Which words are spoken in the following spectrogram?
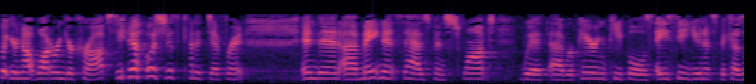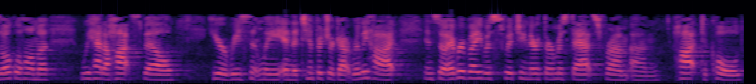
but you're not watering your crops. You know, it's just kind of different. And then uh, maintenance has been swamped with uh, repairing people's AC units because Oklahoma, we had a hot spell here recently and the temperature got really hot and so everybody was switching their thermostats from um, hot to cold,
